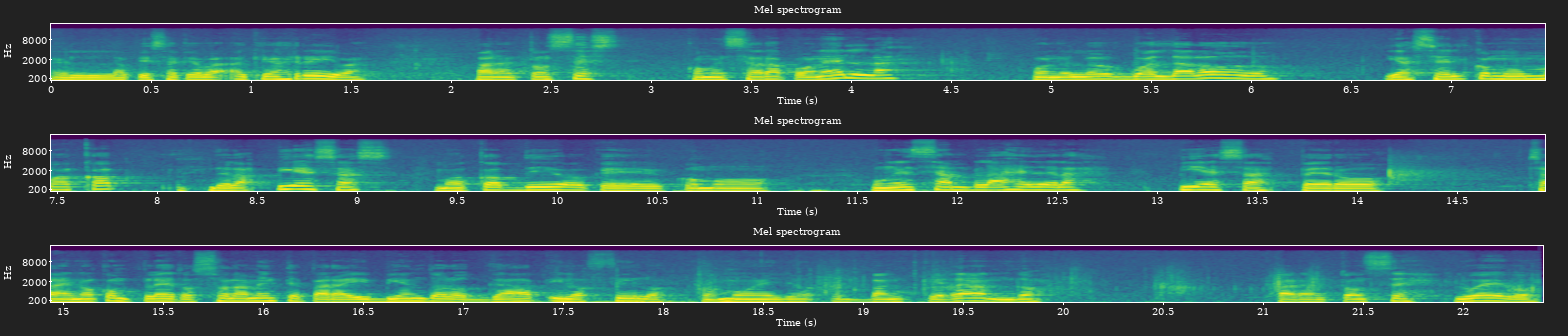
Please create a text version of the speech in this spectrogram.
la pieza que va aquí arriba, para entonces comenzar a ponerla, ponerle los guardalodos y hacer como un mock-up de las piezas. Mock-up digo que como un ensamblaje de las piezas, pero o no completo, solamente para ir viendo los gaps y los filos, como ellos van quedando. Para entonces luego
